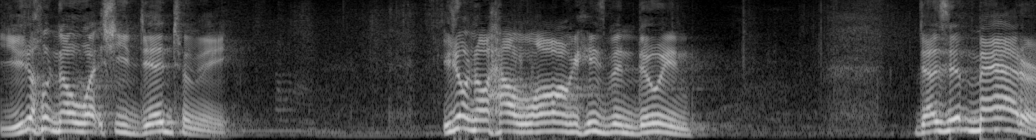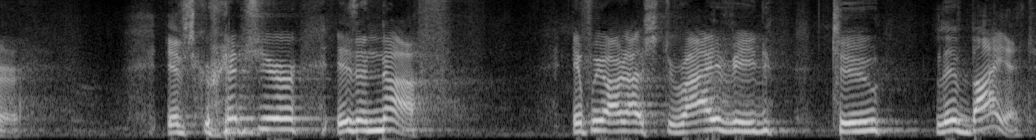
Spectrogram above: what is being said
you don't know what she did to me. You don't know how long he's been doing. Does it matter if Scripture is enough if we are not striving to live by it?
